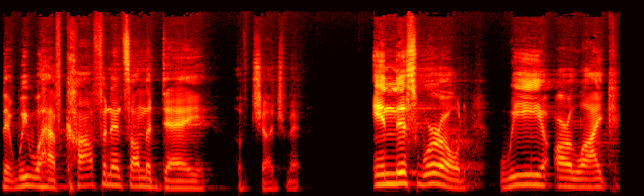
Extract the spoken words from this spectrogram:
that we will have confidence on the day of judgment. In this world, we are like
